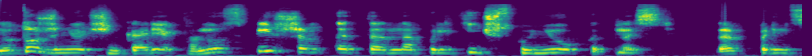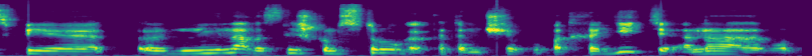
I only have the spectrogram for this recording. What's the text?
но тоже не очень корректно. Ну, спишем это на политическую неопытность. Да, в принципе, э, не надо слишком строго к этому человеку подходить. Она вот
